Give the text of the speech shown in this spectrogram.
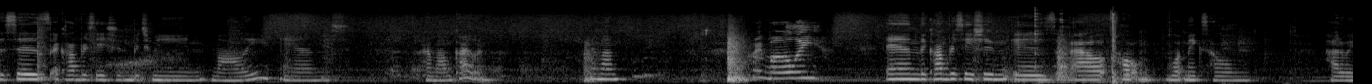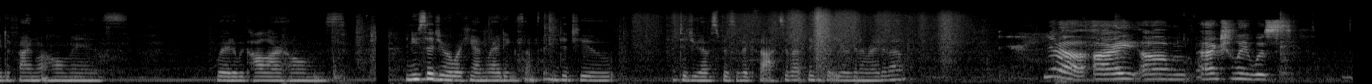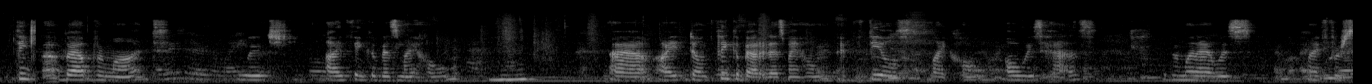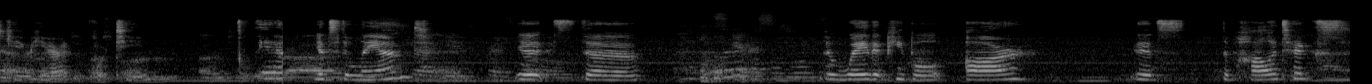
This is a conversation between Molly and her mom, Carlen. Hi, Mom. Hi, Molly. And the conversation is about home. What makes home? How do we define what home is? Where do we call our homes? And you said you were working on writing something. Did you did you have specific thoughts about things that you were going to write about? Yeah, I um, actually was thinking about Vermont, which I think of as my home. Uh, I don't think about it as my home. It feels like home, always has. Even when I was, when I first came here at 14. And it's the land, it's the the way that people are, it's the politics.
